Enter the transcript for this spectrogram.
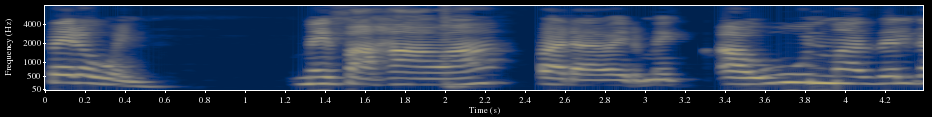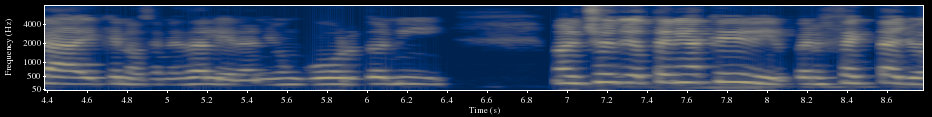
Pero bueno, me fajaba para verme aún más delgada y que no se me saliera ni un gordo ni... Marcho, yo tenía que vivir perfecta. Yo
